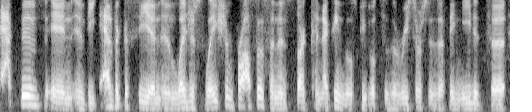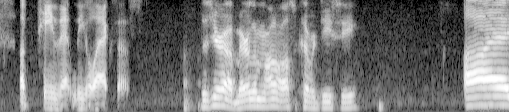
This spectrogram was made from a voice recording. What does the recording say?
active in, in the advocacy and, and legislation process, and then start connecting those people to the resources that they needed to obtain that legal access. Does your uh, Maryland model also cover DC? Uh,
